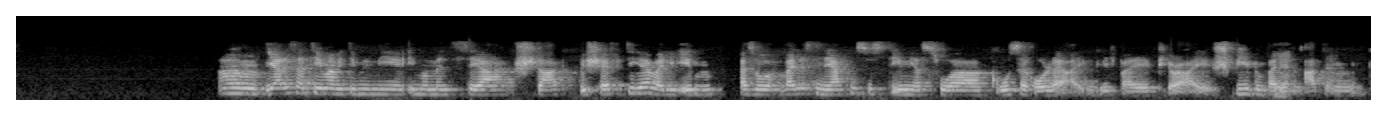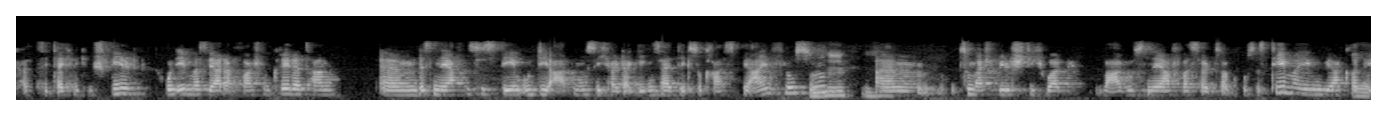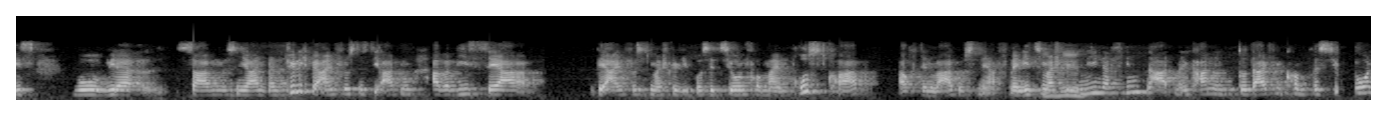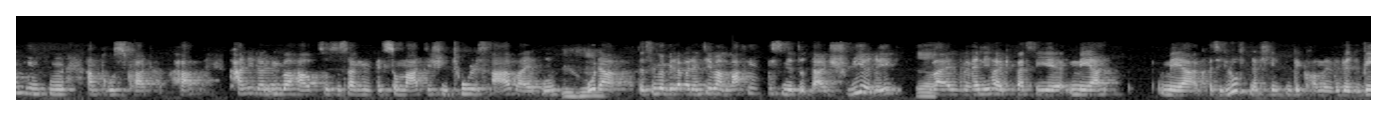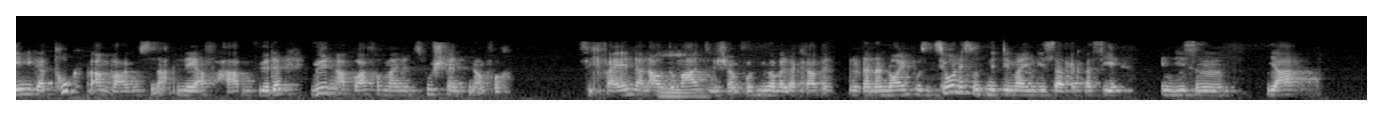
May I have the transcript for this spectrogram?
Ähm, ja, das ist ein Thema, mit dem ich mich im Moment sehr stark beschäftige, weil ich eben, also weil das Nervensystem ja so eine große Rolle eigentlich bei PRI spielt und bei ja. den Atemtechniken spielt und eben, was wir ja davor schon geredet haben, ähm, das Nervensystem und die Atmung sich halt da gegenseitig so krass beeinflussen. Mhm, mhm, ähm, zum Beispiel Stichwort Vagusnerv, was halt so ein großes Thema irgendwie gerade ja. ist, wo wir sagen müssen, ja, natürlich beeinflusst es die Atmung, aber wie sehr beeinflusst zum Beispiel die Position von meinem Brustkorb auch den Vagusnerv. Wenn ich zum mhm. Beispiel nie nach hinten atmen kann und total viel Kompression hinten am Brustkorb habe, kann ich dann überhaupt sozusagen mit somatischen Tools arbeiten? Mhm. Oder, da sind wir wieder bei dem Thema, mache ich es mir total schwierig, ja. weil wenn ich halt quasi mehr mehr quasi Luft nach hinten bekommen würde, weniger Druck am Vagusnerv haben würde, würden ein paar von meinen Zuständen einfach sich verändern automatisch, mhm. einfach nur weil der Körper in einer neuen Position ist und nicht immer in dieser quasi in diesem, ja,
